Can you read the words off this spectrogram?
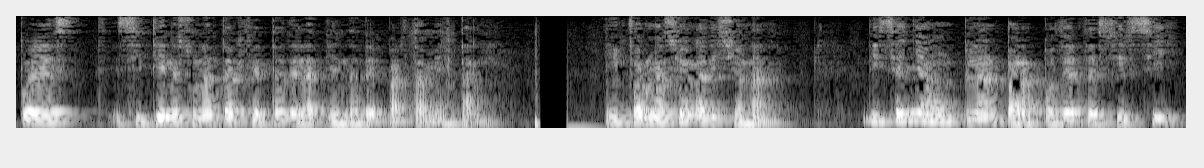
pues si tienes una tarjeta de la tienda departamental. Información adicional. Diseña un plan para poder decir sí.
